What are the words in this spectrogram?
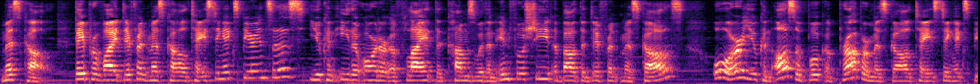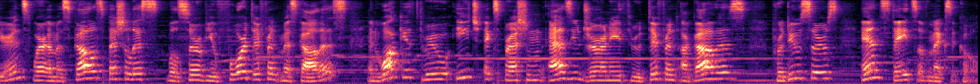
mezcal. They provide different mezcal tasting experiences. You can either order a flight that comes with an info sheet about the different mezcals, or you can also book a proper mezcal tasting experience where a mezcal specialist will serve you four different mezcales and walk you through each expression as you journey through different agaves, producers, and states of Mexico.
